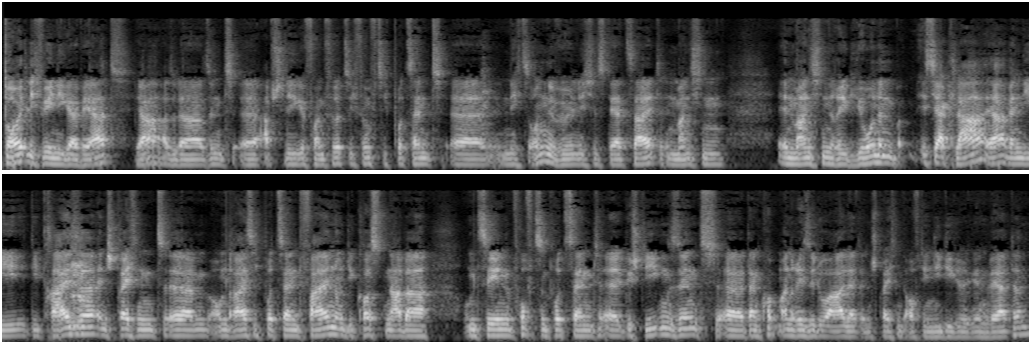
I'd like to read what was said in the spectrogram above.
deutlich weniger wert. Ja, also da sind äh, Abschläge von 40, 50 Prozent äh, nichts Ungewöhnliches derzeit. In manchen in manchen Regionen ist ja klar, ja, wenn die die Preise entsprechend ähm, um 30 Prozent fallen und die Kosten aber um 10, 15 Prozent äh, gestiegen sind, äh, dann kommt man residual entsprechend auf die niedrigen Werte.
